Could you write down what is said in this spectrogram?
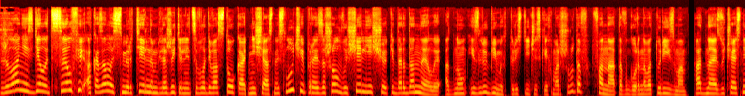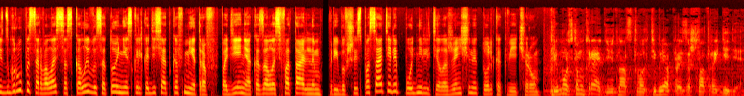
Желание сделать селфи оказалось смертельным для жительницы Владивостока. Несчастный случай произошел в ущелье Щеки Дарданеллы, одном из любимых туристических маршрутов фанатов горного туризма. Одна из участниц группы сорвалась со скалы высотой несколько десятков метров. Падение оказалось фатальным. Прибывшие спасатели подняли тело женщины только к вечеру. В Приморском крае 19 октября произошла трагедия.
